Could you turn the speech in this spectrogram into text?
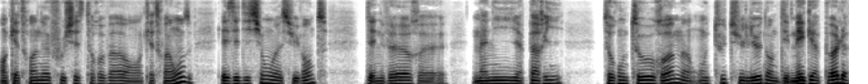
en 89 ou Chesterova en 91, les éditions euh, suivantes, Denver, Manille, Paris, Toronto, Rome ont toutes eu lieu dans des mégapoles,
